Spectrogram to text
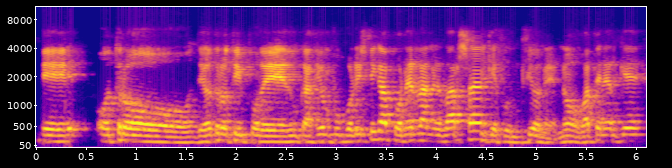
de otro, de otro tipo de educación futbolística, ponerla en el Barça y que funcione. No, va a tener que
